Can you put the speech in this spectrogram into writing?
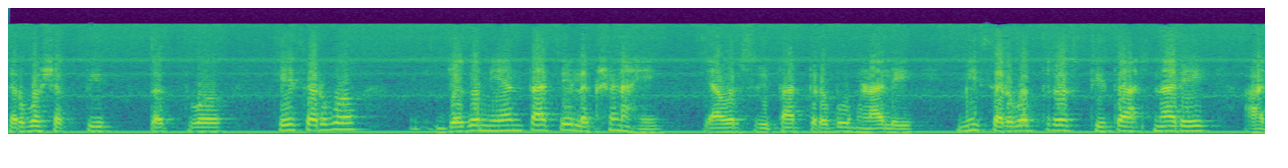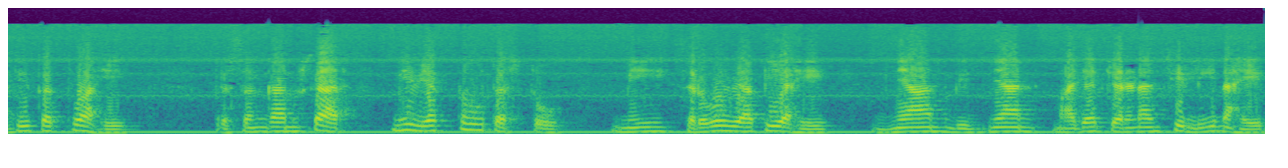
सर्व शक्ती तत्व हे सर्व जगनियंताचे लक्षण आहे. यावर श्रीपाद प्रभू म्हणाले मी सर्वत्र स्थित असणारे आदितत्व आहे. प्रसंगानुसार मी व्यक्त होत असतो. मी सर्वव्यापी आहे. ज्ञान विज्ञान माझ्या चरणांशी लीन आहेत.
